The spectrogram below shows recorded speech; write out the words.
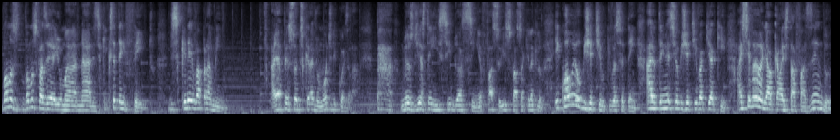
vamos, vamos fazer aí uma análise, o que, que você tem feito? Descreva para mim. Aí a pessoa descreve um monte de coisa lá pá, meus dias têm sido assim, eu faço isso, faço aquilo, aquilo. E qual é o objetivo que você tem? Ah, eu tenho esse objetivo aqui, aqui. Aí você vai olhar o que ela está fazendo,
